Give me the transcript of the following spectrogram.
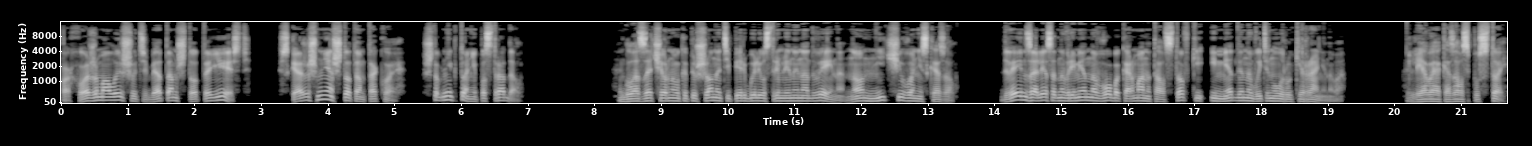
«Похоже, малыш, у тебя там что-то есть. Скажешь мне, что там такое, чтобы никто не пострадал?» Глаза черного капюшона теперь были устремлены на Двейна, но он ничего не сказал. Двейн залез одновременно в оба кармана толстовки и медленно вытянул руки раненого. Левый оказался пустой.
